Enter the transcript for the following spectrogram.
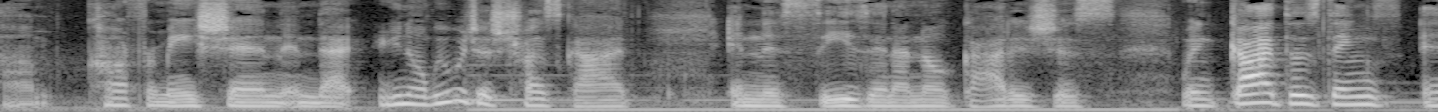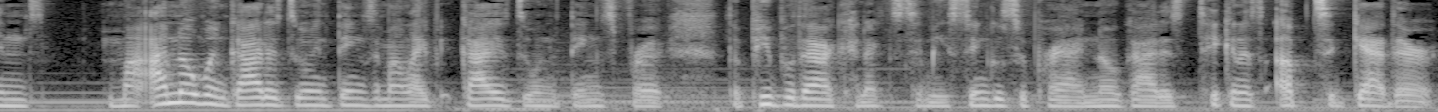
um, confirmation, and that, you know, we would just trust God in this season. I know God is just, when God does things in my I know when God is doing things in my life, God is doing things for the people that are connected to me. Singles who pray, I know God is taking us up together.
